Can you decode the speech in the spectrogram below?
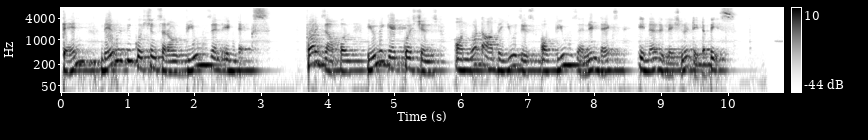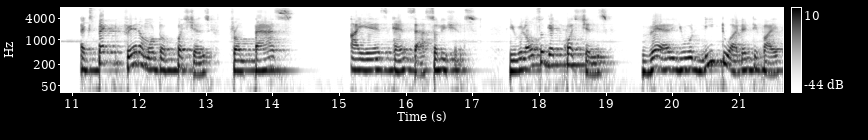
Then there will be questions around views and index. For example, you may get questions on what are the uses of views and index in a relational database. Expect fair amount of questions from PaaS, IaaS and SaaS solutions. You will also get questions where you would need to identify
